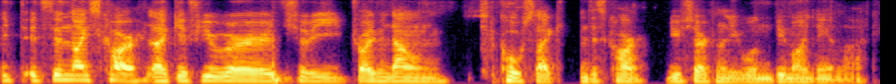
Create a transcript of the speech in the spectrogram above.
it, it's a nice car. Like if you were to be driving down the coast like in this car you certainly wouldn't be minding it like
